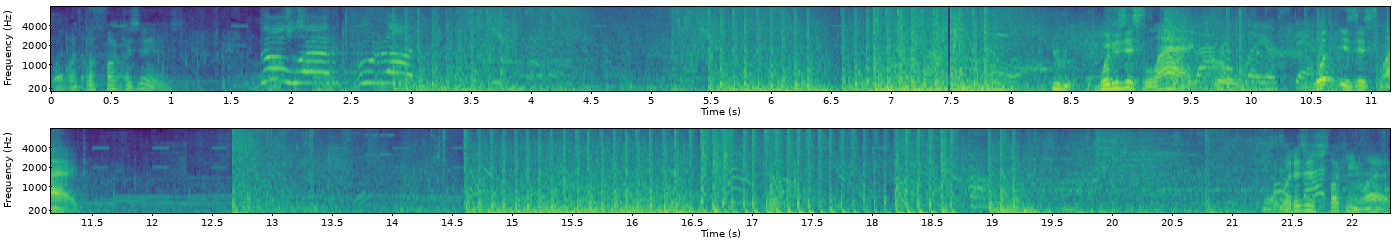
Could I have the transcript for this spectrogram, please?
What, What the fuck is this? Nowhere to run. Dude, what is this lag, bro? What is this lag? Yeah, what is this fucking lag?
